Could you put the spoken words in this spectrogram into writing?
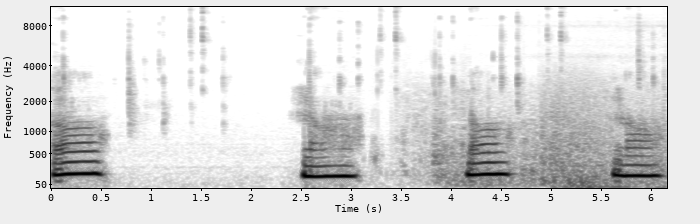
너, 너, 너, 너, 너, 너.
